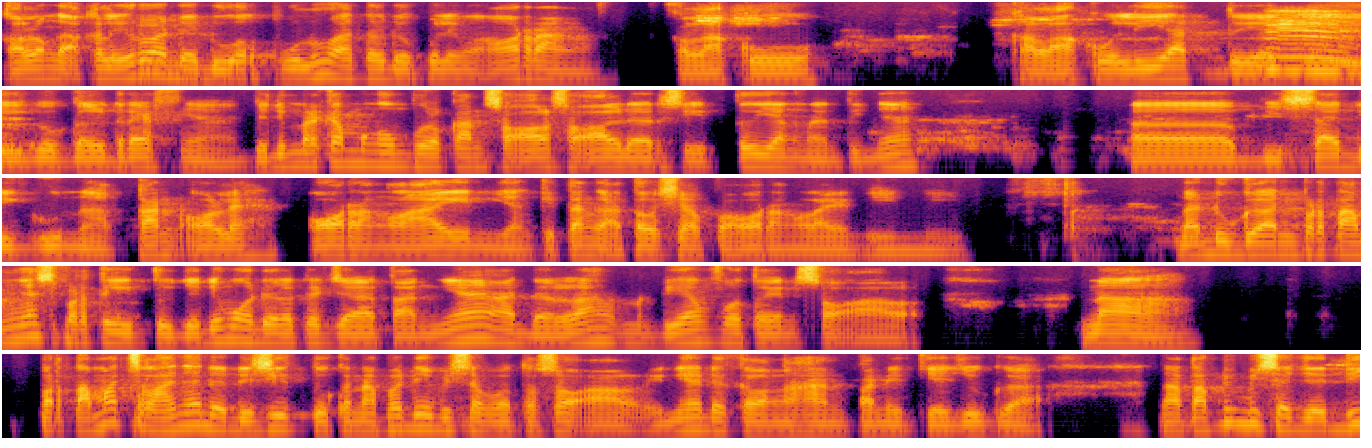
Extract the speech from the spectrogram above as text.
Kalau nggak keliru hmm. ada 20 atau 25 orang kalau aku kalau aku lihat tuh ya hmm. di Google Drive-nya. Jadi mereka mengumpulkan soal-soal dari situ yang nantinya uh, bisa digunakan oleh orang lain yang kita nggak tahu siapa orang lain ini. Nah dugaan pertamanya seperti itu. Jadi model kejahatannya adalah dia fotoin soal. Nah, pertama celahnya ada di situ. Kenapa dia bisa foto soal? Ini ada kelengahan panitia juga. Nah, tapi bisa jadi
